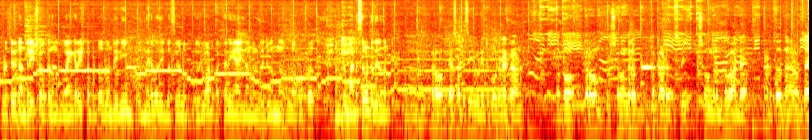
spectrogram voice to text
ഇവിടുത്തെ ഒരു അന്തരീക്ഷമൊക്കെ നമുക്ക് ഭയങ്കര ഇഷ്ടപ്പെട്ടു. അതുകൊണ്ട് ഇനിയും നിരവധി ബസ്സുകളും ഒരുപാട് ഭക്തരെയായി ഞങ്ങൾ വരുമെന്ന് ഉള്ള ഉറപ്പ് നമുക്ക് മനസ്സുകൊണ്ട് തരുന്നുണ്ട്. Piravom K S R T C unit കോർഡിനേറ്ററാണ്. അപ്പോൾ പിറവം കൃഷ്ണമംഗലം കക്കാട് ശ്രീ കൃഷ്ണമംഗലം ഭഗവാന്റെ അടുത്ത് അവിടുത്തെ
